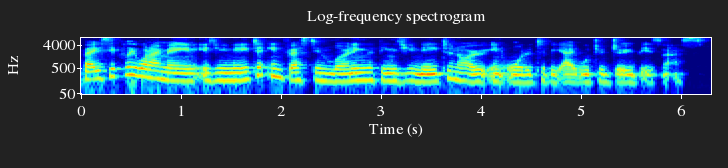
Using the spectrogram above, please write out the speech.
basically, what I mean is you need to invest in learning the things you need to know in order to be able to do business.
